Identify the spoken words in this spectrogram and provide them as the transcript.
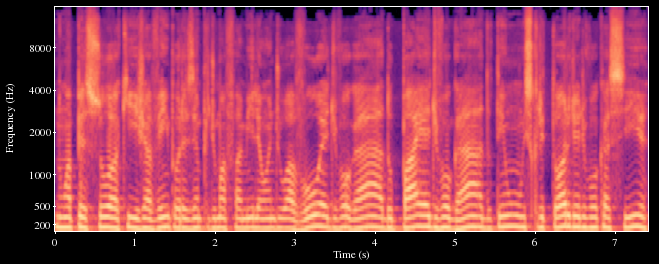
numa pessoa que já vem, por exemplo, de uma família onde o avô é advogado, o pai é advogado, tem um escritório de advocacia,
